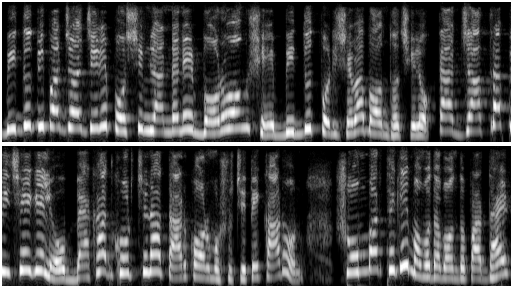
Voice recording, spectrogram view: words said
বিদ্যুৎ বিপর্যয়ের জেরে পশ্চিম লন্ডনের বড় অংশে বিদ্যুৎ পরিষেবা বন্ধ ছিল। তার যাত্রা পিছিয়ে গেলেও ব্যাঘাত ঘটছে না তার কর্মসূচিতে, কারণ সোমবার থেকেই মমতা বন্দ্যোপাধ্যায়ের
